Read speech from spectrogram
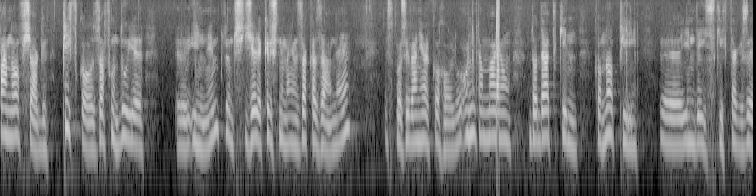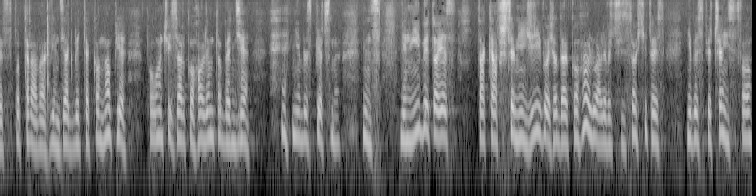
pan Owsiak piwko zafunduje e, innym, którym czciciele Kryszny mają zakazane spożywanie alkoholu. Oni tam mają dodatki konopi e, indyjskich także w potrawach, więc jakby te konopie połączyć z alkoholem, to będzie niebezpieczne. Więc, więc niby to jest taka wstrzemięźliwość od alkoholu, ale w rzeczywistości to jest niebezpieczeństwo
